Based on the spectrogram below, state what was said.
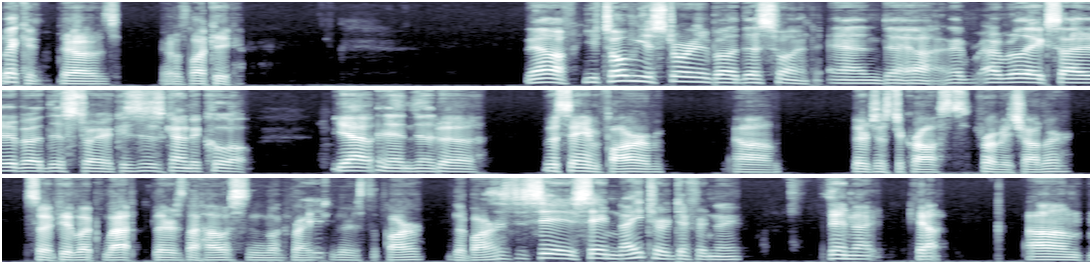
Yeah, Wicked. yeah, it was, it was lucky. Now, you told me a story about this one, and uh, Yeah. I'm, I'm really excited about this story because this is kind of cool. Yeah, And, uh, the the same farm. Um, they're just across from each other. So if you look left, there's the house, and look right, there's the bar. the bar. Is it the same night or a different night? Same night. Yeah. Um,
